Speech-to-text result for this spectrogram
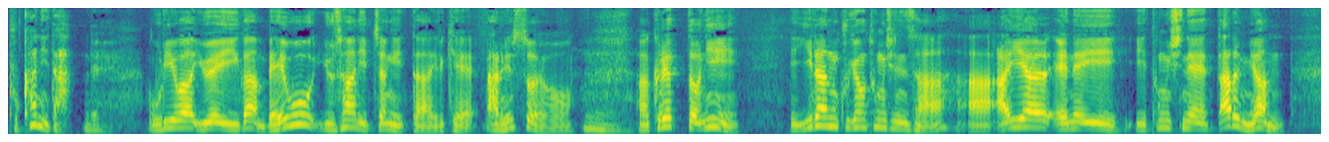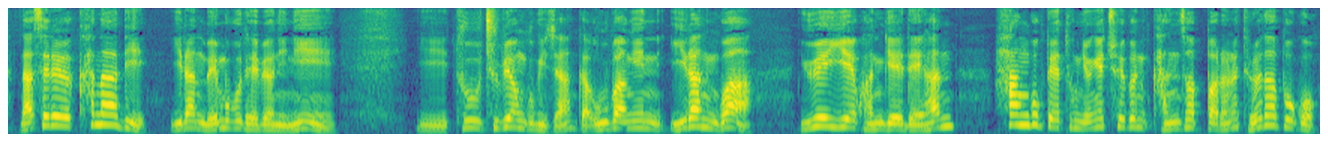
북한이다. 네. 우리와 UAE가 매우 유사한 입장에 있다 이렇게 말을 했어요. 음. 아, 그랬더니 이란 국영통신사 IRNA 이 통신에 따르면 나세르 카나디 이란 외무부 대변인이 이 두 주변국이자 그러니까 우방인 이란과 UAE의 관계에 대한 한국 대통령의 최근 간섭 발언을 들여다보고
